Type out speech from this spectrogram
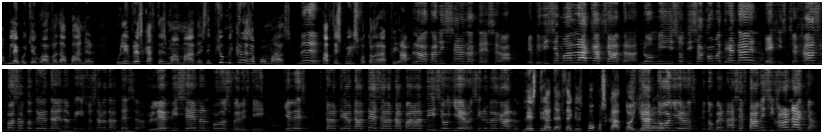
Τα βλέπω και εγώ αυτά τα μπάνερ που λέει βρέσκα αυτές μαμάδες. Είναι πιο μικρές από εμάς. Ναι. Αυτές που έχεις φωτογραφία. Απλά όταν είσαι 44, επειδή είσαι μαλάκας άντρα, νομίζεις ότι είσαι ακόμα 31. Έχεις ξεχάσει πώς από το 31 πήγες στο 44. Βλέπεις έναν ποδοσφαιριστή και λες στα 34 τα παρατήσει ο γέρος, είναι μεγάλος. Λες 37 και λες πω πως κατόγερο. Κατόγερο και τον περνάς 7,5 χρονάκια.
